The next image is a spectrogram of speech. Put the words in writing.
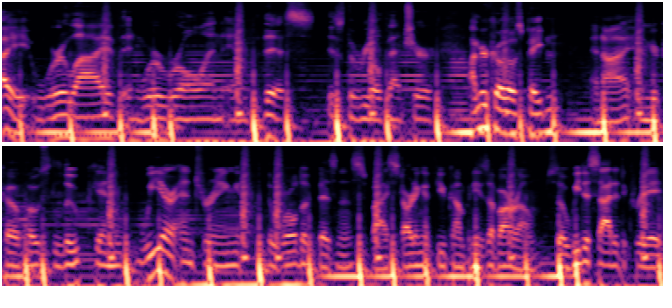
right, we're live and we're rolling, and this is The Real Venture. I'm your co host, Peyton. And I am your co host, Luke, and we are entering the world of business by starting a few companies of our own. So we decided to create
